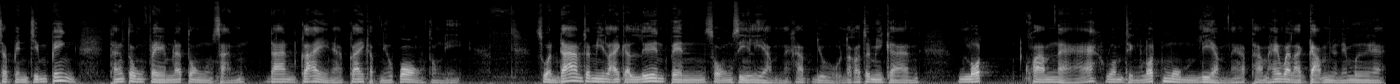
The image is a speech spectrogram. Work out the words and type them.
จะเป็นจิมปิ้ง ทั้งตรงเฟรมและตรงสันด้านใกล้นะครับ ใกล้กับนิ้วโป้งตรงนี้ ส่วนด้ามจะมีลายกันลื่นเป็นทรงสี่เหลี่ยมนะครับ อยู่แล้วก็จะมีการลด ความหนารวมถึงลดมุมเหลี่ยมนะครับทำให้เวลากำอยู่ในมือเนี่ย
